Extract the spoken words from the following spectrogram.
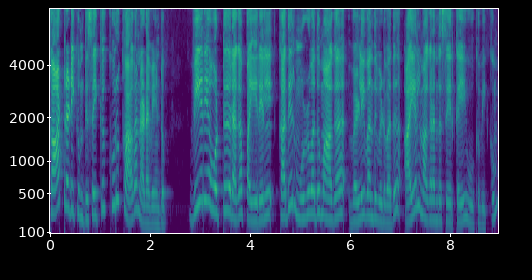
காற்றடிக்கும் திசைக்கு குறுக்காக நட வேண்டும். வீரிய ஒட்டு ரக பயிரில் கதிர் முழுவதுமாக வெளிவந்து விடுவது அயல் மகரந்த சேர்க்கையை ஊக்குவிக்கும்.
